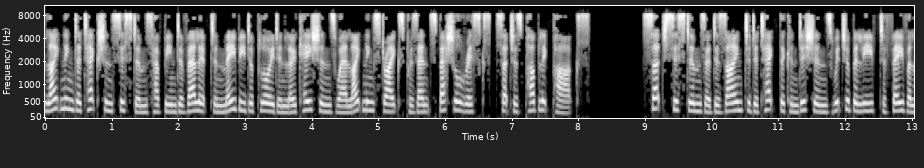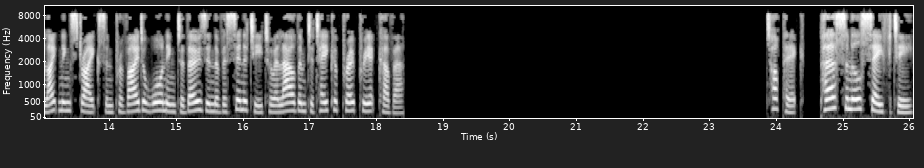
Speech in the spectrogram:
Lightning detection systems have been developed and may be deployed in locations where lightning strikes present special risks, such as public parks. Such systems are designed to detect the conditions which are believed to favor lightning strikes and provide a warning to those in the vicinity to allow them to take appropriate cover. Personal safety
